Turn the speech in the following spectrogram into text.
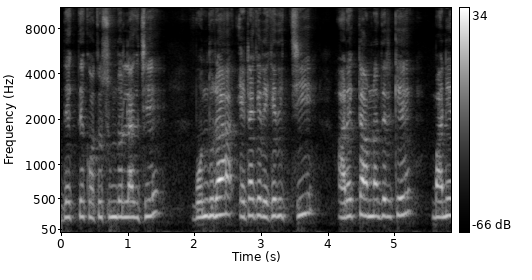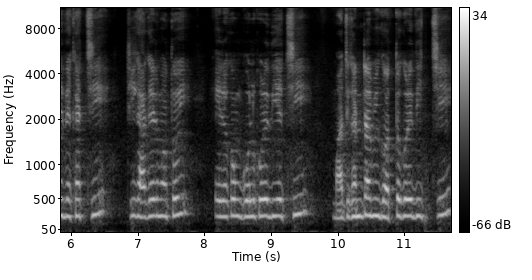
দেখতে কত সুন্দর লাগছে। বন্ধুরা, এটাকে রেখে দিচ্ছি। আরেকটা আপনাদেরকে বানিয়ে দেখাচ্ছি। ঠিক আগের মতোই এরকম গোল করে দিয়েছি। মাঝখানটা আমি গর্ত করে দিচ্ছি।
